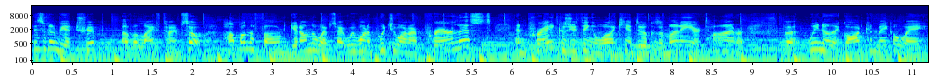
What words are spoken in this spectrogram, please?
This is going to be a trip of a lifetime. So hop on the phone, get on the website. We want to put you on our prayer list and pray because you're thinking, well, I can't do it because of money or time or but we know that God can make a way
